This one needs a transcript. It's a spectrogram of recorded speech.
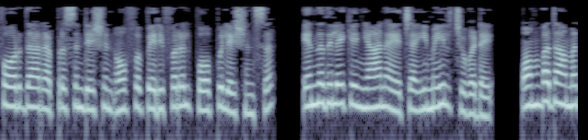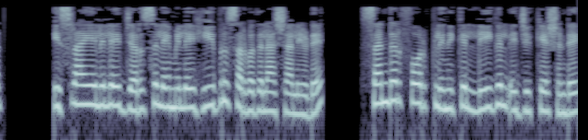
for the representation of peripheral populations എന്നതിലേക്ക് ഞാൻ അയച്ച ഇമെയിൽ ചുവടെ. ഒമ്പതാമത് ഇസ്രായേലിലെ ജെറുസലേമിലെ ഹീബ്രു സർവകലാശാലയുടെ സെന്റർ ഫോർ ക്ലിനിക്കൽ ലീഗൽ എഡ്യൂക്കേഷന്റെ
